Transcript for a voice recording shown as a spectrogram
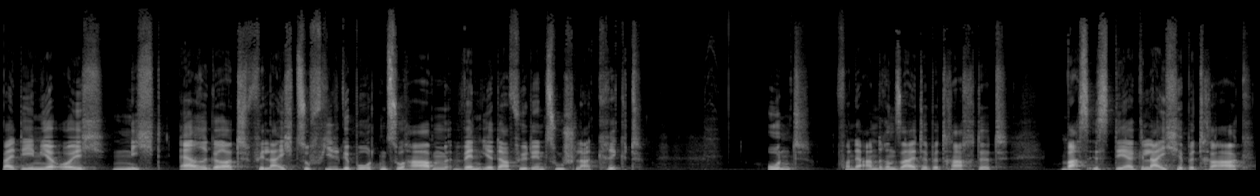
bei dem ihr euch nicht ärgert, vielleicht zu viel geboten zu haben, wenn ihr dafür den Zuschlag kriegt? Und von der anderen Seite betrachtet, was ist der gleiche Betrag,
